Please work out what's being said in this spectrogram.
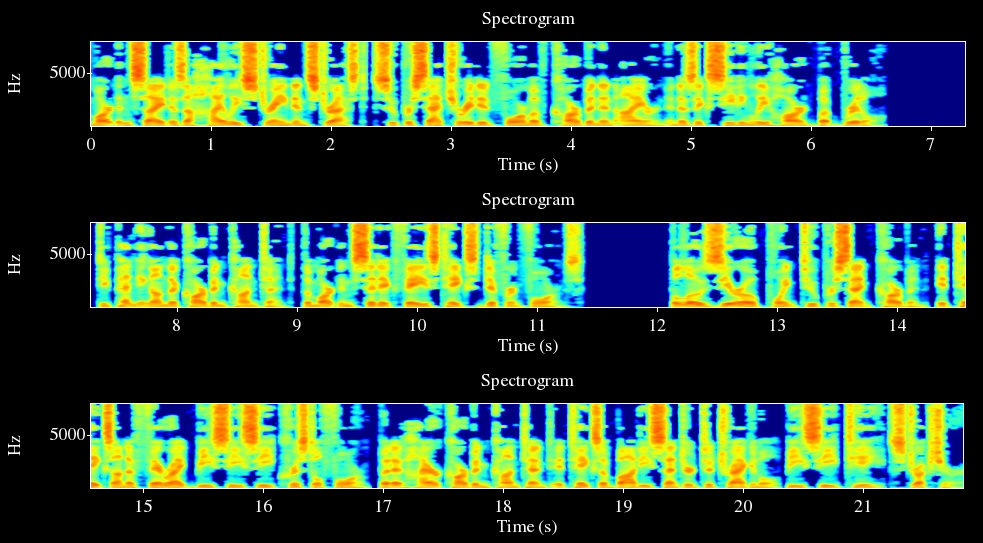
Martensite is a highly strained and stressed, supersaturated form of carbon and iron and is exceedingly hard but brittle. Depending on the carbon content, the martensitic phase takes different forms. Below 0.2% carbon, it takes on a ferrite BCC crystal form, but at higher carbon content it takes a body-centered tetragonal BCT structure.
